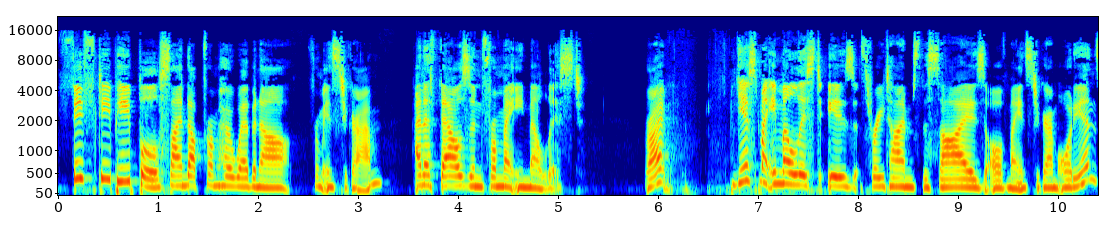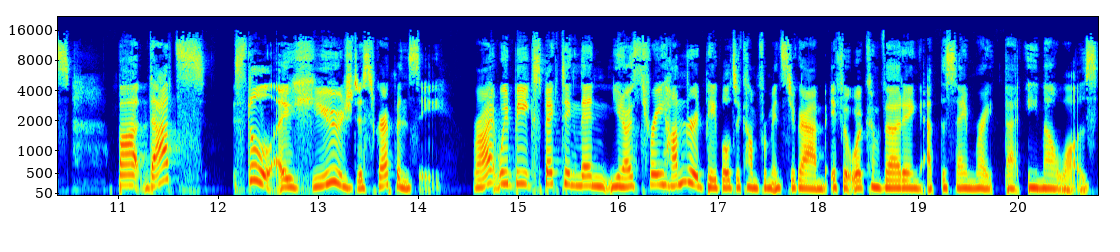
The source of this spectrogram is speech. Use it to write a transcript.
50 people signed up from her webinar from Instagram and a thousand from my email list, right? Yes, my email list is three times the size of my Instagram audience, but that's still a huge discrepancy, right? We'd be expecting then, you know, 300 people to come from Instagram if it were converting at the same rate that email was.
